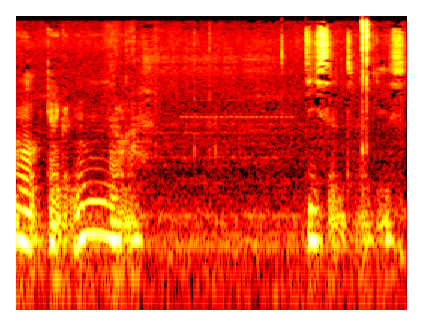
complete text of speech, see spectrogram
Well, kind of good. Mm, I don't know. Decent, at least.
